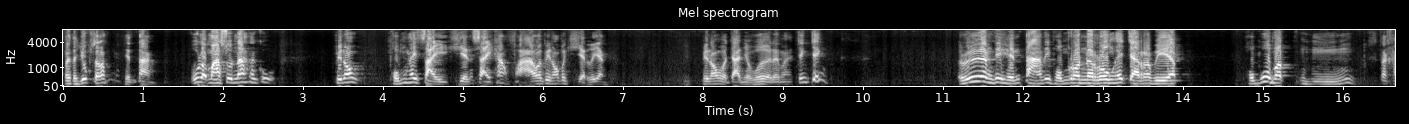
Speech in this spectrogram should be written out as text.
ตั้งแต่ยุคสลับเห็นต่าง อุลมาซุนนะทั้งคู่พี่น้องผมให้ใส่เขียนใส่ข้างฝาไว้พี่น้องไปเขียนหรือยังพี่น้องอาจารย์อย่าเวอร์ได้ไหมจริง ๆ เรื่องที่เห็นต่างที่ผมรณรงค์ให้จัดระเบียบ ผมพูดมาถ้าใคร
